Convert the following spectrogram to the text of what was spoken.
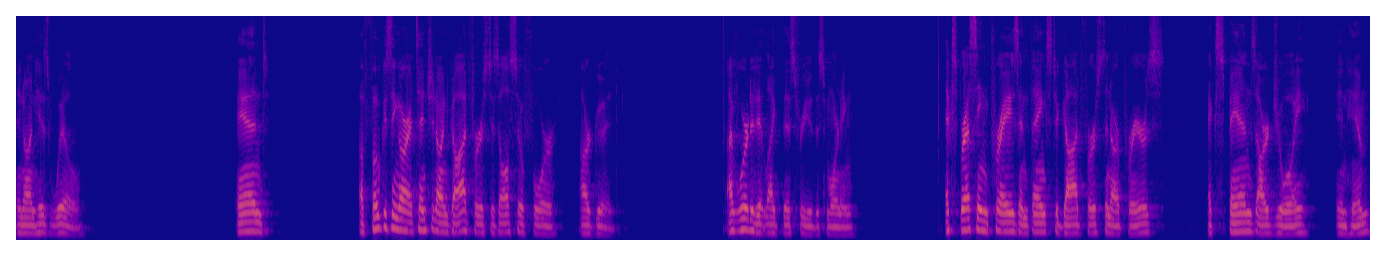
and on his will. And of focusing our attention on God first is also for our good. I've worded it like this for you this morning. Expressing praise and thanks to God first in our prayers expands our joy in Him.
